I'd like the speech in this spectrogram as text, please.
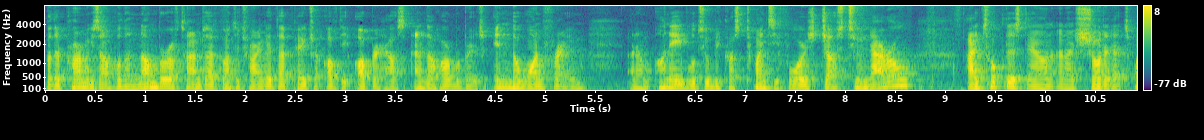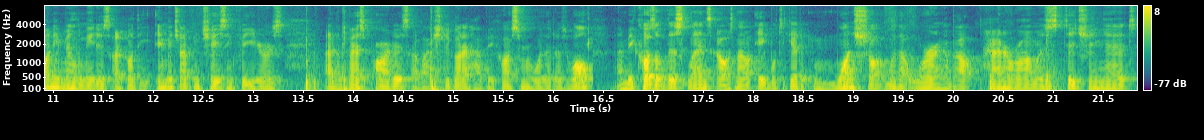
But the prime example, the number of times I've gone to try and get that picture of the Opera House and the Harbor Bridge in the one frame and I'm unable to because 24 is just too narrow. I took this down and I shot it at 20 millimeters. I got the image I've been chasing for years. And the best part is I've actually got a happy customer with it as well. And because of this lens, I was now able to get it in one shot without worrying about panoramas, stitching it,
